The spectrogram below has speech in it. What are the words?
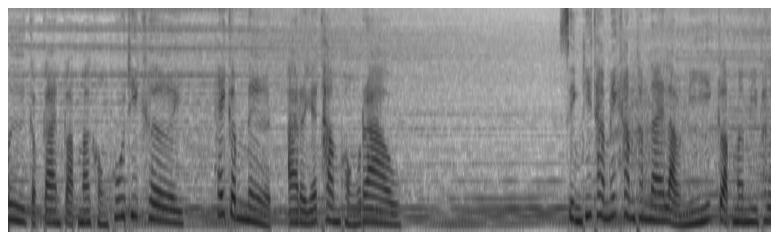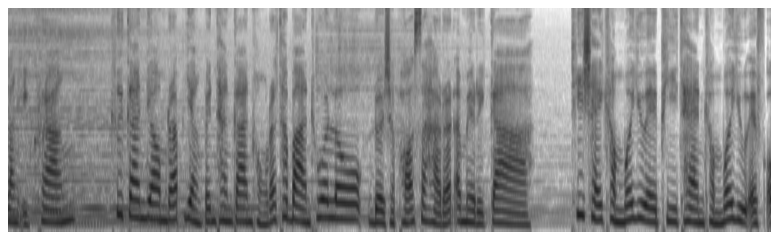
มือกับการกลับมาของผู้ที่เคย ให้กำเนิดอารยธรรมของเรา สิ่งที่ทำให้คำทำนายเหล่านี้กลับมามีพลังอีกครั้ง คือการยอมรับอย่างเป็นทางการของรัฐบาลทั่วโลก โดยเฉพาะสหรัฐอเมริกา ที่ใช้คำว่า UAP แทนคำว่า UFO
